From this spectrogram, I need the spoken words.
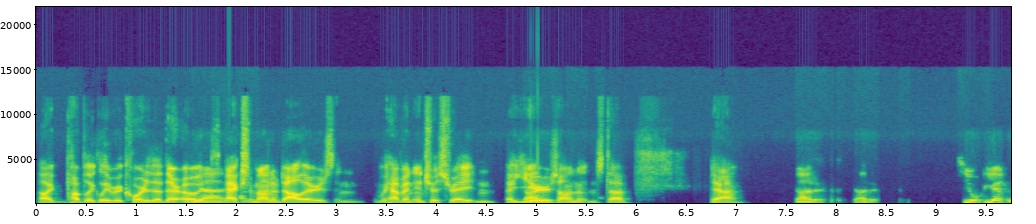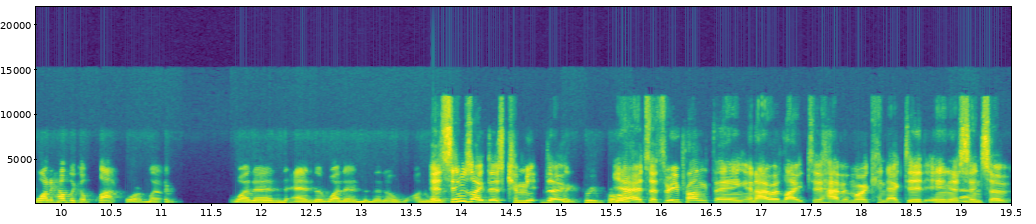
like publicly recorded that they're owed Yeah, X amount of dollars, and we have an interest rate and a years on it and stuff. Yeah, got it, got it. So you, you want to have like a platform, like one end and then one end, and then on one it end. seems like this commu- the like three prongs. yeah, it's a three prong thing, and I would like to have it more connected in a Yeah. sense of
